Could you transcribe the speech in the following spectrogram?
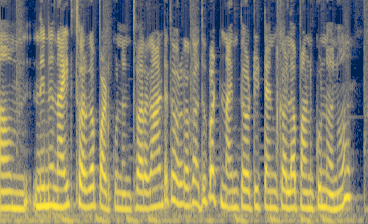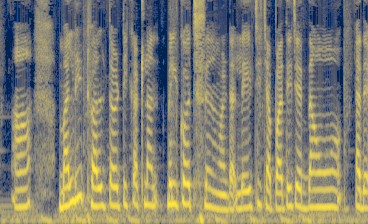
um, నిన్న నైట్ త్వరగా పడుకున్నాను. త్వరగా అంటే త్వరగా కాదు బట్ నైన్ థర్టీ టెన్ కల్లా పడుకున్నాను. మళ్ళీ ట్వెల్వ్ థర్టీకి అట్లా మిల్క్ వచ్చేసింది అనమాట లేచి చపాతీ చేద్దాము అదే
